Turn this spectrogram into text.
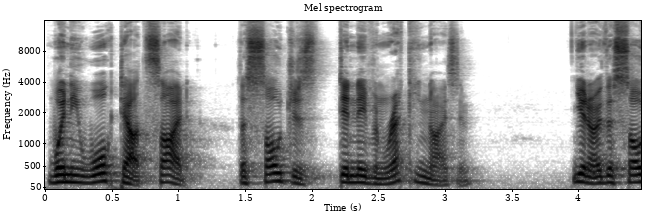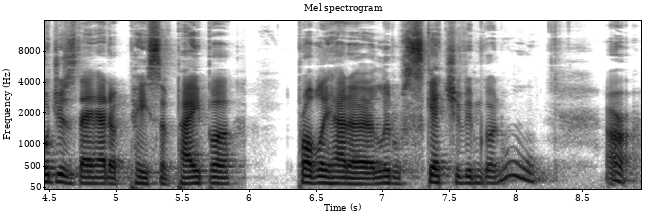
when he walked outside, the soldiers didn't even recognize him. You know, the soldiers, they had a piece of paper, probably had a little sketch of him going, oh, all right.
